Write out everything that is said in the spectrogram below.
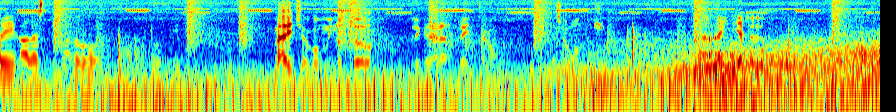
De llegada estimado? Me ha dicho que un minuto le quedarán 30 como 30 segundos. Ah, Ahí ya te digo.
